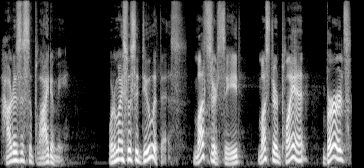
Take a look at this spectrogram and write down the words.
how does this apply to me? What am I supposed to do with this? Mustard seed, mustard plant, birds.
